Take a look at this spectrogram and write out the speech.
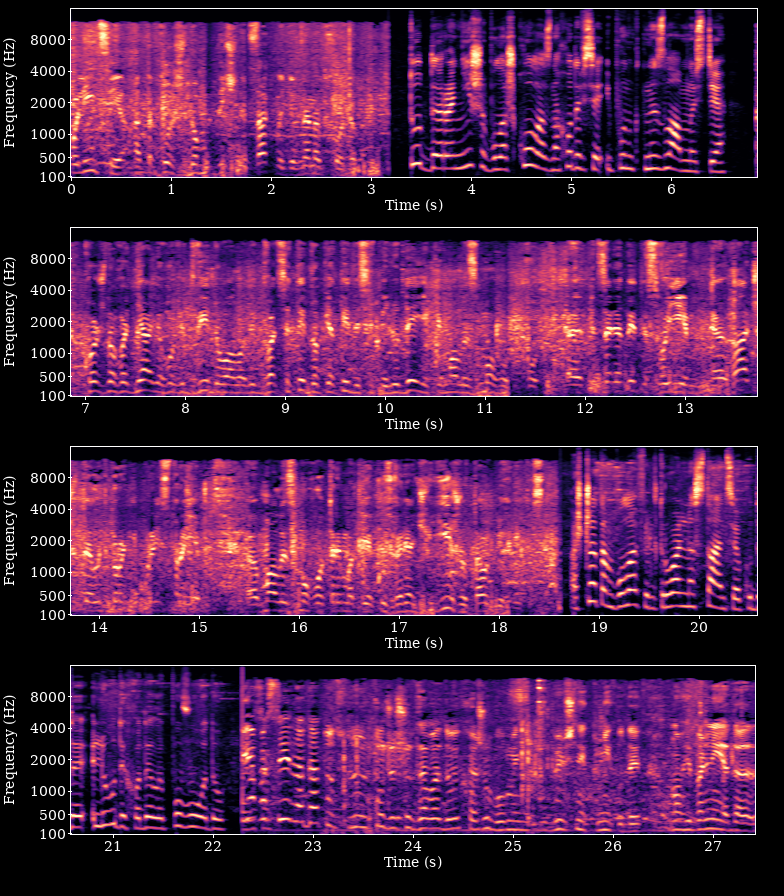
поліції, а також до медичних закладів не надходила. Тут, де раніше була школа, знаходився і пункт незламності. Кожного дня його відвідувало від 20 до 50 людей, які мали змогу е, підзарядити свої е, гаджети, електронні пристрої, е, мали змогу отримати якусь гарячу їжу та обігрітися. А ще там була фільтрувальна станція, куди люди ходили по воду. Я постійно да, тут, тут же за водою хожу, бо мені більш нікуди. Ноги больні, я да-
